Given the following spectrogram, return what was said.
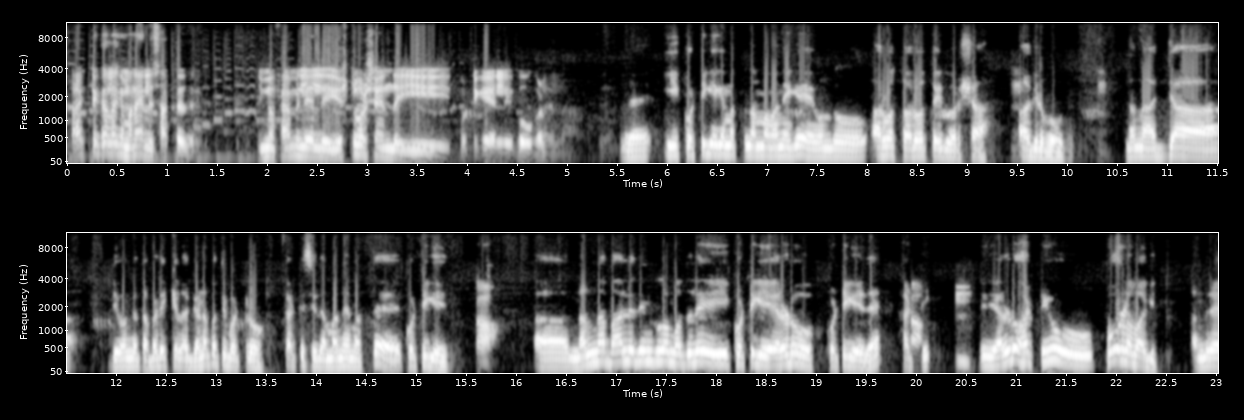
ಪ್ರಾಕ್ಟಿಕಲ್ ಆಗಿ ಮನೆಯಲ್ಲಿ ಸಾಕ್ತಾ ಇದ್ದೀರಿ. ನಿಮ್ಮ ಫ್ಯಾಮಿಲಿಯಲ್ಲಿ ಎಷ್ಟು ವರ್ಷದಿಂದ ಈ ಕೊಟ್ಟಿಗೆಯಲ್ಲಿ ಗೋವುಗಳೆಲ್ಲ? ಅಂದ್ರೆ ಈ ಕೊಟ್ಟಿಗೆಗೆ ಮತ್ತು ನಮ್ಮ ಮನೆಗೆ ಒಂದು ಅರವತ್ತು ಅರವತ್ತೈದು ವರ್ಷ ಆಗಿರಬಹುದು ನನ್ನ ಅಜ್ಜ ದಿವಂಗತ ಬಡಕಿಲ ಗಣಪತಿ ಭಟ್ರು ಕಟ್ಟಿಸಿದ ಮನೆ ಮತ್ತೆ ಕೊಟ್ಟಿಗೆ ಇದೆ. ಆ, ನನ್ನ ಬಾಲ್ಯದಿಂದಲೂ ಮೊದಲೇ ಈ ಕೊಟ್ಟಿಗೆ ಎರಡು ಕೊಟ್ಟಿಗೆ ಇದೆ ಹಟ್ಟಿ ಈ ಎರಡು ಹಟ್ಟಿಯು ಪೂರ್ಣವಾಗಿತ್ತು ಅಂದ್ರೆ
